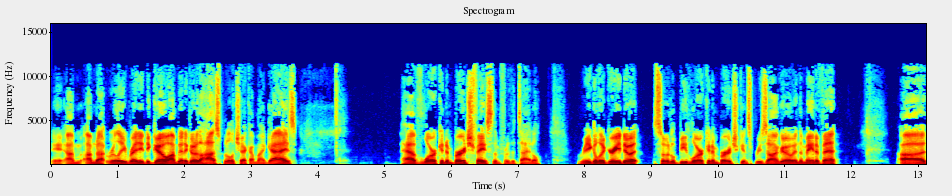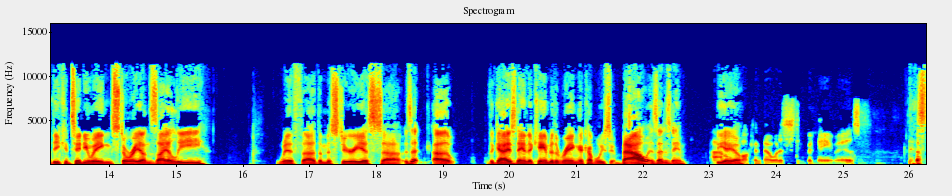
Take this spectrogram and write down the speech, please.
I'm, I'm not really ready to go. I'm going to go to the hospital, check on my guys. Have Lorcan and Burch face them for the title. Regal agreed to it. So it'll be Lorcan and Burch against Breezango in the main event. Uh, the continuing story on Xia Li with uh, the mysterious uh, is that uh, the guy's name that came to the ring a couple weeks ago? Bao is that his name? I BAO? fucking know what a stupid name is.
